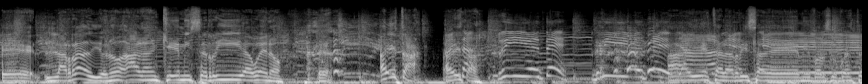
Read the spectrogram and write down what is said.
eh, la radio, ¿no? Hagan que Emi se ría, bueno. Eh, ahí está, ahí, está. Ríete, ríete. Ahí está la risa de Emi, por supuesto.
